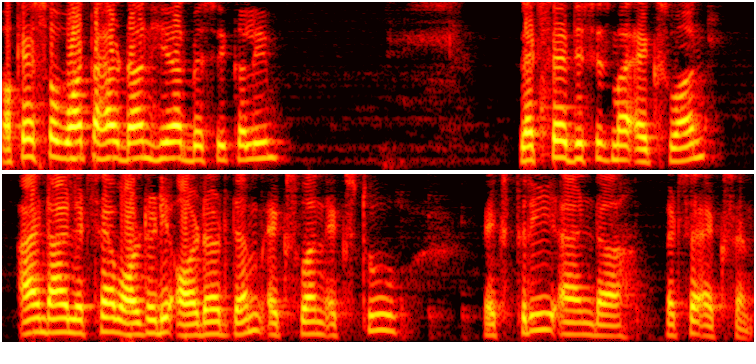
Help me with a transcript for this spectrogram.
Okay, so what I have done here basically, let us say this is my x1 and I let us say I have already ordered them x1, x2, x3 and uh, let us say xn.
